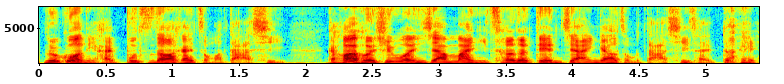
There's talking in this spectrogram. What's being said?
如果你还不知道该怎么打气，赶快回去问一下卖你车的店家应该要怎么打气才对。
